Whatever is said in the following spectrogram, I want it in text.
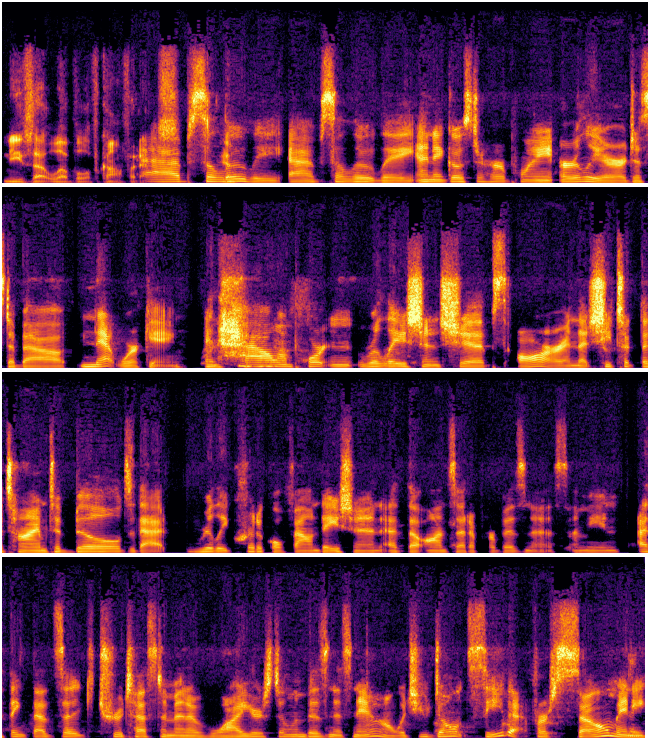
needs that level of confidence. Absolutely. Yeah. Absolutely. And it goes to her point earlier just about networking and how mm-hmm. important relationships are, and that she took the time to build that really critical foundation at the onset of her business. I mean, I think that's a true testament of why you're still in business now, which you don't see that for so many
